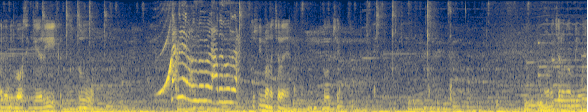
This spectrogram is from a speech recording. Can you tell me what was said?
Ada di bawah si Gary katanya. Tuh. Terus gimana caranya? Tuh cek. Mana cara ngambilnya?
